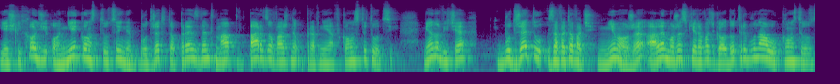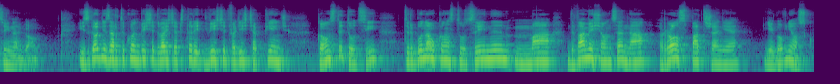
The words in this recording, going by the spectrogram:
jeśli chodzi o niekonstytucyjny budżet, to prezydent ma bardzo ważne uprawnienia w konstytucji. Mianowicie budżetu zawetować nie może, ale może skierować go do Trybunału Konstytucyjnego. I zgodnie z artykułem 224 i 225 Konstytucji, Trybunał Konstytucyjny ma dwa miesiące na rozpatrzenie jego wniosku.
